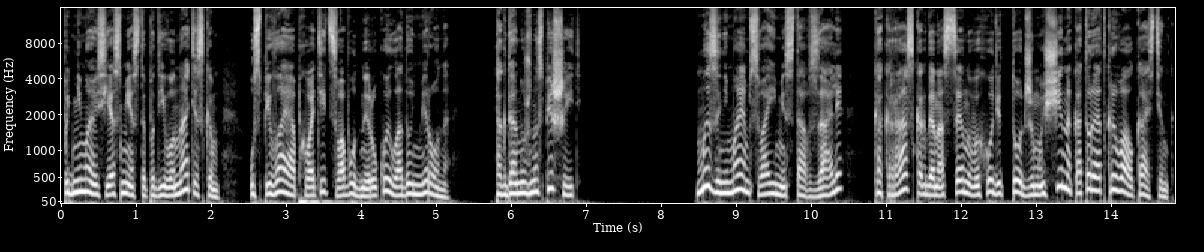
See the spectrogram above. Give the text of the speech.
Поднимаюсь я с места под его натиском, успевая обхватить свободной рукой ладонь Мирона. «Тогда нужно спешить» мы занимаем свои места в зале, как раз когда на сцену выходит тот же мужчина, который открывал кастинг.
